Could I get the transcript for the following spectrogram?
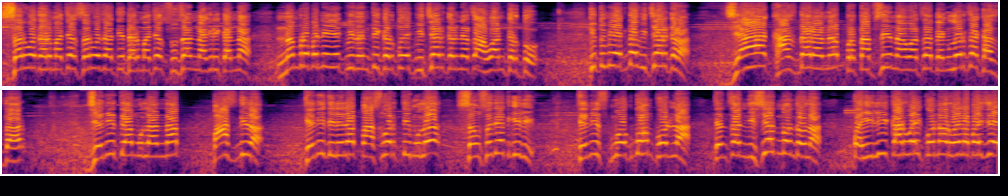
सर्व धर्माच्या सर्व जाती धर्माच्या सुजाण नागरिकांना नम्रपणे एक विनंती करतो एक विचार करण्याचं आवाहन करतो की तुम्ही एकदा विचार करा. ज्या खासदारानं प्रतापसिंह नावाचा बेंगलोरचा खासदार ज्यांनी त्या मुलांना पास दिला त्यांनी दिलेल्या पासवर ती मुलं संसदेत गेली त्यांनी स्मोक बॉम्ब फोडला त्यांचा निषेध नोंदवला पहिली कारवाई कोणावर व्हायला पाहिजे?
